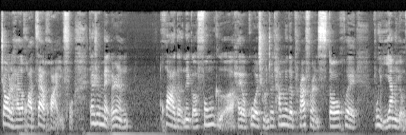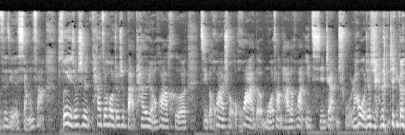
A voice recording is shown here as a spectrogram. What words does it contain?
照着他的画再画一幅，但是每个人画的那个风格还有过程，就他们的 preference 都会。不一样，有自己的想法，所以就是他最后就是把他的原画和几个画手画的模仿他的画一起展出，然后我就觉得这个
